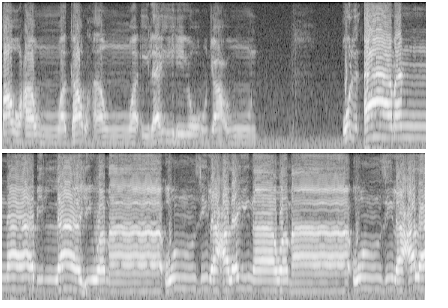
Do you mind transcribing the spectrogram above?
طوعا وكرها وإليه يرجعون. قل آمنا بالله وما أنزل علينا وما أنزل على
